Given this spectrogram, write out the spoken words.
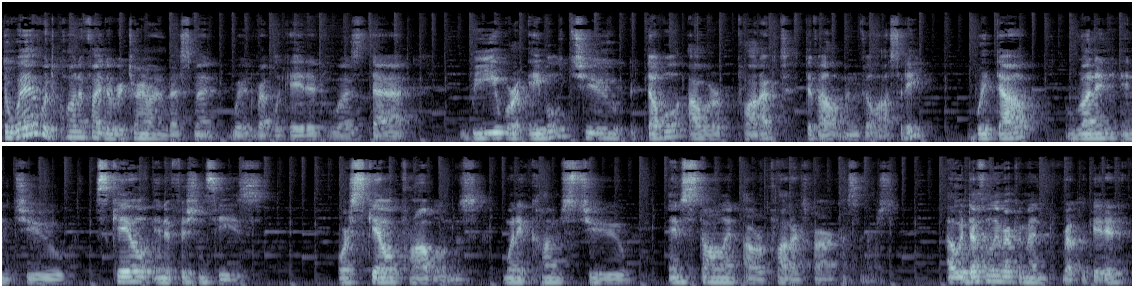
The way I would quantify the return on investment with Replicated was that we were able to double our product development velocity without running into scale inefficiencies or scale problems when it comes to installing our products for our customers. I would definitely recommend Replicated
